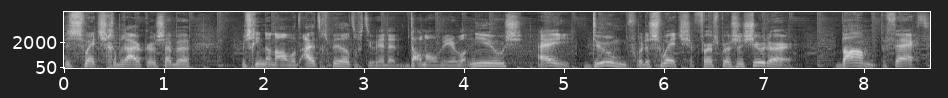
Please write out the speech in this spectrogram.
De Switch-gebruikers hebben misschien dan al wat uitgespeeld, of willen dan alweer wat nieuws. Hey, Doom voor de Switch, first-person shooter. Bam, perfect.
